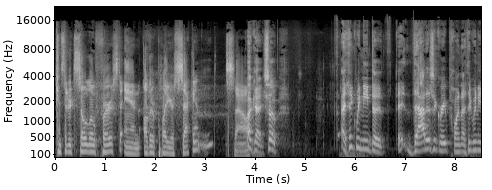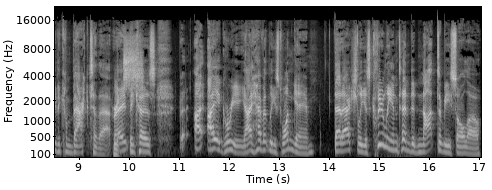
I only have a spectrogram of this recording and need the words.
considered solo first and other players second. So Okay, so I think we need to. That is a great point. I think we need to come back to that, right? Yes. Because I, I agree. I have at least one game that actually is clearly intended not to be solo.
